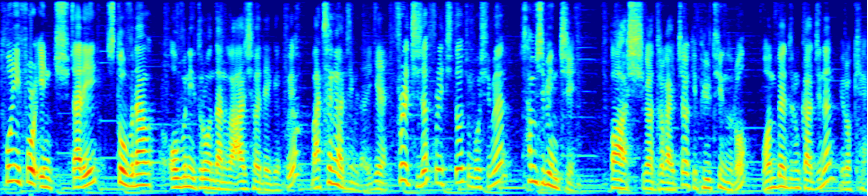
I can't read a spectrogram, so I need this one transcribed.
24인치짜리 스토브나 오븐이 들어온다는 거 아셔야 되겠고요. 마찬가지입니다. 이게 fridge죠. fridge도 좀 보시면 30인치 Bosch가 들어가 있죠. 이렇게 built-in으로 one bedroom까지는 이렇게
